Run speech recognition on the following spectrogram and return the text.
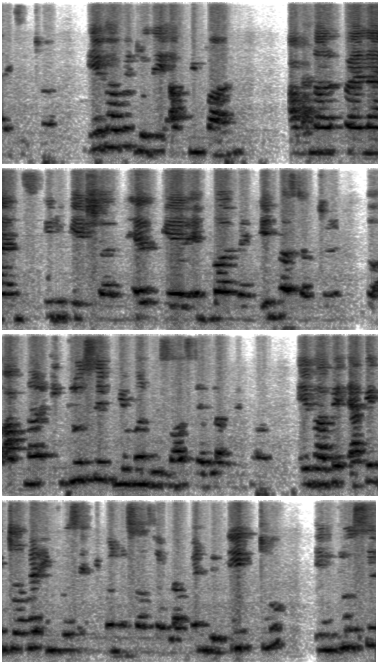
etcetera এভাবে যদি আপনি পান, আপনার finance education health care employment infrastructure তো আপনার ইনক্লুসিভ হিউম্যান রিসোর্স ডেভেলপমেন্ট হয় এভাবে এক একজনের inclusive human resource development will lead to inclusive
